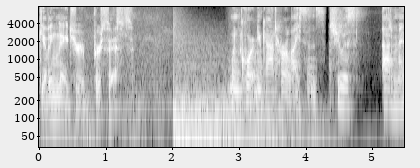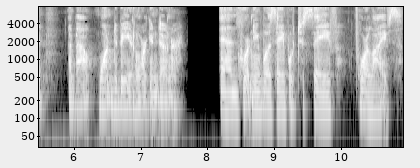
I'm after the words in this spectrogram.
giving nature persists. When Courtney got her license, she was adamant about wanting to be an organ donor. And Courtney was able to save four lives.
